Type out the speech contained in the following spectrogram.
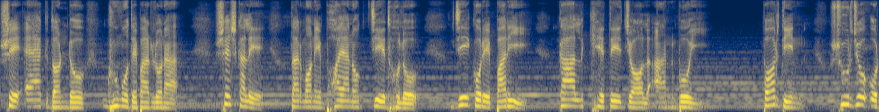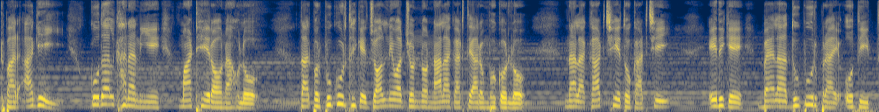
সে এক দণ্ড ঘুমোতে পারল না। শেষকালে তার মনে ভয়ানক জেদ হলো, যে করে পারি, কাল খেতে জল আনবই। পরদিন সূর্য ওঠবার আগেই কোদালখানা নিয়ে মাঠে রওনা হলো। তারপর পুকুর থেকে জল নেওয়ার জন্য নালা কাটতে আরম্ভ করল। নালা কাটছে তো কাটছেই এদিকে বেলা দুপুর প্রায় অতীত।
